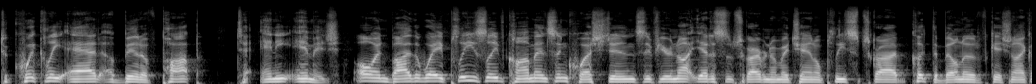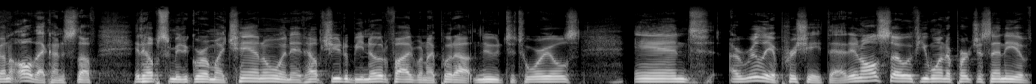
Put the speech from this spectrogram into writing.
to quickly add a bit of pop to any image. Oh, and by the way, please leave comments and questions. If you're not yet a subscriber to my channel, please subscribe, click the bell notification icon, all that kind of stuff. It helps me to grow my channel and it helps you to be notified when I put out new tutorials. And I really appreciate that. And also, if you want to purchase any of,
